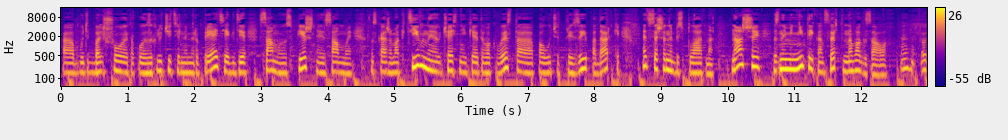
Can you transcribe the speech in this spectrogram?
э, будет большое такое заключительное мероприятие, где самые успешные, самые, ну, скажем, активные участники этого квеста получат призы и подарки. Это совершенно бесплатно. Наши знаменитые концерты на вокзалах. Угу. Вот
